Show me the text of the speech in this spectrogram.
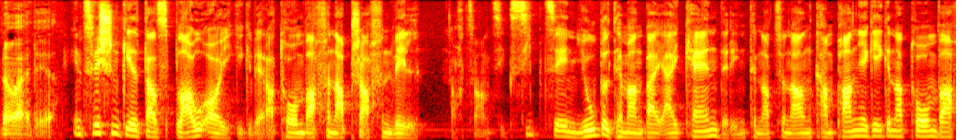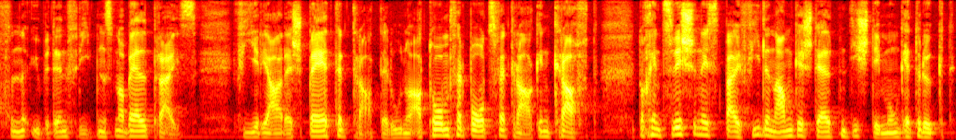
No Inzwischen gilt als blauäugig, wer Atomwaffen abschaffen will. Noch 2017 jubelte man bei ICANN, der internationalen Kampagne gegen Atomwaffen, über den Friedensnobelpreis. Vier Jahre später trat der UNO-Atomverbotsvertrag in Kraft. Doch inzwischen ist bei vielen Angestellten die Stimmung gedrückt.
